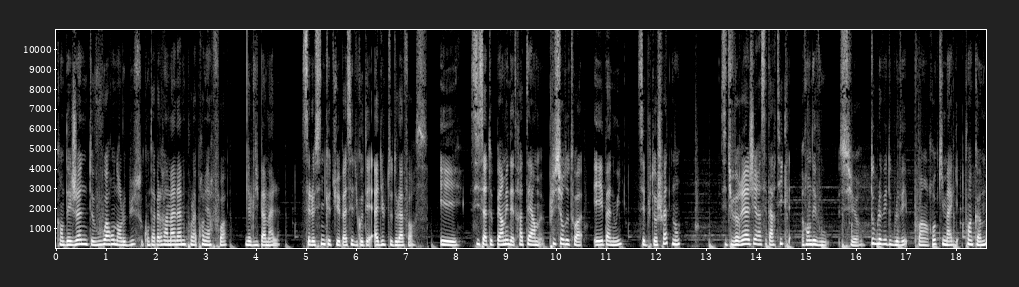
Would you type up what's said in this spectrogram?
quand des jeunes te vouvoieront dans le bus ou qu'on t'appellera madame pour la première fois, ne le vis pas mal. C'est le signe que tu es passé du côté adulte de la force. Et si ça te permet d'être à terme plus sûr de toi et épanoui, c'est plutôt chouette, non? Si tu veux réagir à cet article, rendez-vous sur www.rockymag.com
